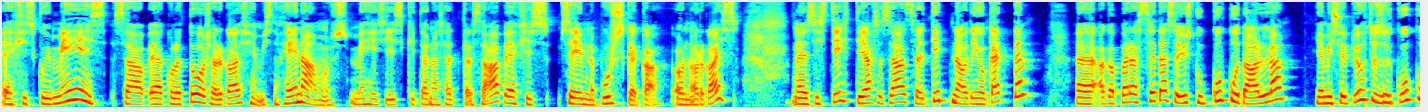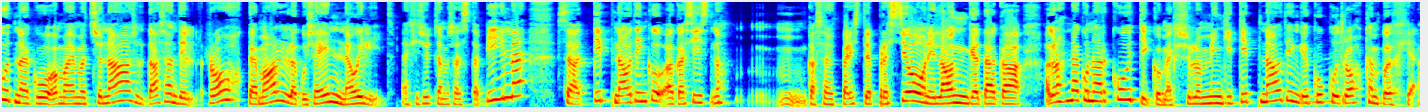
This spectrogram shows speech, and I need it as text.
ehk siis, kui mees saab ejakulatoorse orgasmi, mis noh, enamus mehi siiski tänasel hetkel saab, ehk siis seemnepurskega on orgasm, siis tihti jah, sa saad selle tippnaudingu kätte, aga pärast seda sa justkui kukud alla ja mis võib juhtuda, sa kukud nagu oma emotsionaalsel tasandil rohkem alla, kui sa enne olid. ehk siis ütleme, sa oled stabiilne, saad tippnaudingu, aga siis noh, kas sa nüüd päris depressiooni langed, aga, aga noh, nagu narkootikum, eks sul on mingi tippnauding ja kukud rohkem põhja.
